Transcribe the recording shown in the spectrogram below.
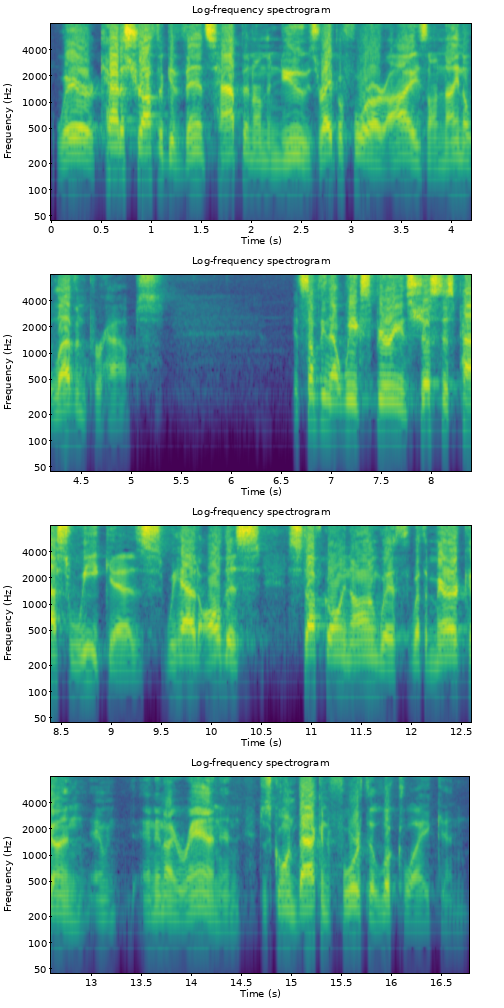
where catastrophic events happen on the news right before our eyes on 9 11, perhaps. It's something that we experienced just this past week as we had all this stuff going on with, with America and, and, and in Iran and just going back and forth, it looked like. And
